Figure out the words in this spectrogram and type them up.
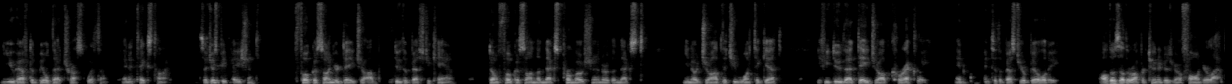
You have to build that trust with them, and it takes time. So just be patient. Focus on your day job. Do the best you can. Don't focus on the next promotion or the next, you know, job that you want to get. If you do that day job correctly and, and to the best of your ability, all those other opportunities are going to fall in your lap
